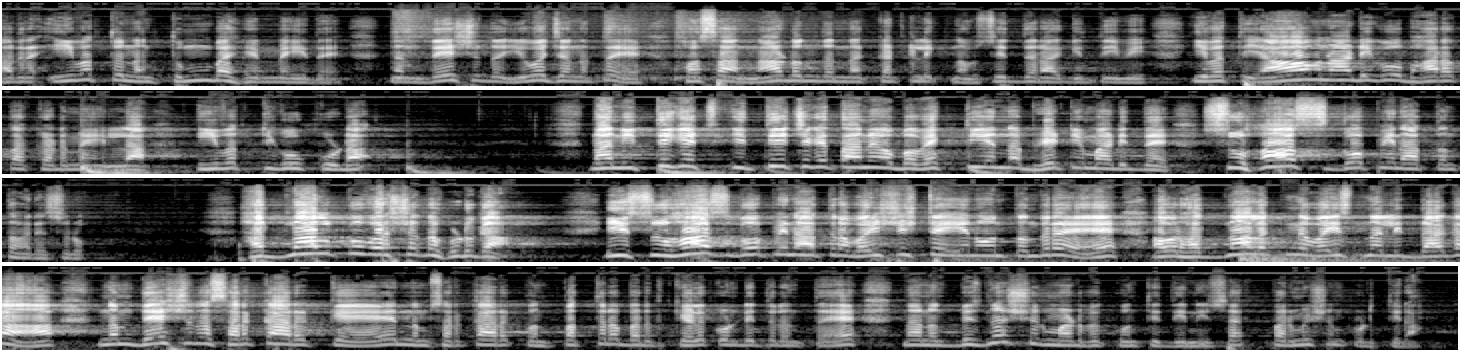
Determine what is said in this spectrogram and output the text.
ಆದರೆ ಇವತ್ತು ನಂಗೆ ತುಂಬ ಹೆಮ್ಮೆ ಇದೆ. ನನ್ನ ದೇಶದ ಯುವ ಜನತೆ ಹೊಸ ನಾಡೊಂದನ್ನು ಕಟ್ಟಲಿಕ್ಕೆ ನಾವು ಸಿದ್ಧರಾಗಿದ್ದೀವಿ. ಇವತ್ತು ಯಾವ ನಾಡಿಗೂ ಭಾರತ ಕಡಿಮೆ ಇಲ್ಲ. ಇವತ್ತಿಗೂ ಕೂಡ ನಾನು ಇತ್ತೀಗೆ ಇತ್ತೀಚೆಗೆ ತಾನೇ ಒಬ್ಬ ವ್ಯಕ್ತಿಯನ್ನ ಭೇಟಿ ಮಾಡಿದ್ದೆ. ಸುಹಾಸ್ ಗೋಪಿನಾಥ್ ಅಂತ ಅವರ ಹೆಸರು. ಹದಿನಾಲ್ಕು ವರ್ಷದ ಹುಡುಗ. ಈ ಸುಹಾಸ್ ಗೋಪಿನಾಥ್ರ ವೈಶಿಷ್ಟ್ಯ ಏನು ಅಂತಂದ್ರೆ, ಅವ್ರು ಹದಿನಾಲ್ಕನೇ ವಯಸ್ಸಿನಲ್ಲಿದ್ದಾಗ ನಮ್ಮ ದೇಶದ ಸರ್ಕಾರಕ್ಕೆ ನಮ್ಮ ಸರ್ಕಾರಕ್ಕೆ ಒಂದು ಪತ್ರ ಬರೆದು ಕೇಳ್ಕೊಂಡಿದ್ರಂತೆ. ನಾನೊಂದು ಬಿಸ್ನೆಸ್ ಶುರು ಮಾಡಬೇಕು ಅಂತಿದ್ದೀನಿ ಸರ್. ಪರ್ಮಿಷನ್ ಕೊಡ್ತೀರಾ?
